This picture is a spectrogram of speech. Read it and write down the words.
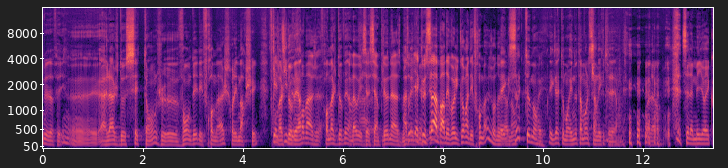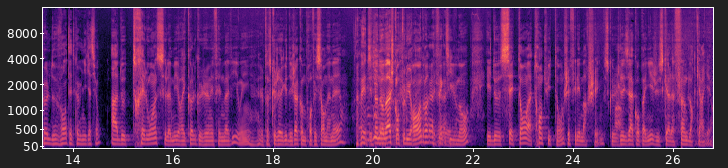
tout à fait. Euh, à l'âge de 7 ans, je vendais des fromages sur les marchés. Quel fromage type de fromage Fromage d'Auvergne. Ah bah oui, c'est un pléonasme. Ah, il n'y a que ça, à part des volcans et des fromages en Auvergne. Exactement, exactement. Et notamment le Saint-Nectaire. voilà. C'est la meilleure école de vente et de communication Ah, de très loin, c'est la meilleure école que j'ai jamais fait de ma vie, oui. Parce que j'avais déjà comme professeur ma mère. Ah c'est un hommage qu'on peut lui rendre, effectivement. Et de 7 ans à 38 ans, j'ai fait les marchés. Parce que je les ai accompagnés jusqu'à la fin de leur carrière.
